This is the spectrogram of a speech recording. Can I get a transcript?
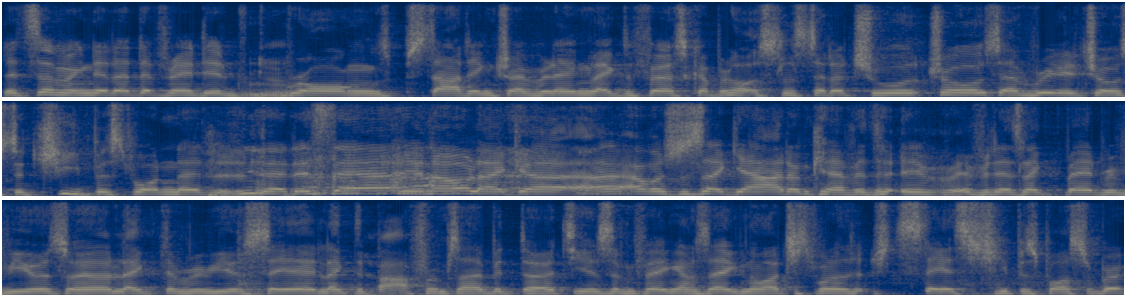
That's something that I definitely did wrong starting traveling. Like the first couple of hostels that I cho- chose, I really chose the cheapest one that that is there. You know, like uh, I, I was just like, yeah, I don't care if it if, if it has like bad reviews or like the reviews say like the bathrooms are a bit dirty or something. I was like, no, I just want to stay as cheap as possible.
